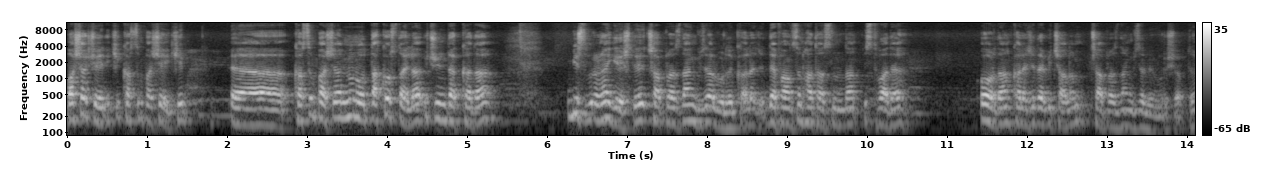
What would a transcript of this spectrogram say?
Başakşehir 2, Kasımpaşa 2. Ee, Kasımpaşa Nuno Da Costa ile 3. dakikada 1-0 öne geçti. Çaprazdan güzel vurdu. Defansın hatasından istifade. Oradan kaleci de bir çalım çaprazdan güzel bir vuruş yaptı.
